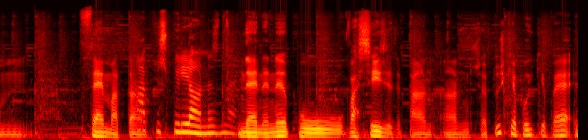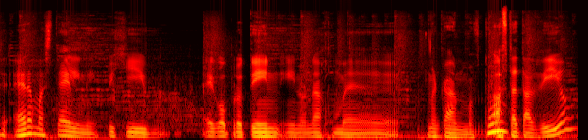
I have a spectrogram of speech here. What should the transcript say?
μ, θέματα. Κάποιους πυλώνες, ναι. Ναι, ναι, ναι, που βασίζεται πάνω σε αυτούς και από εκεί και πέρα μας στέλνει. Π.χ. εγώ προτείνω να έχουμε Να κάνουμε αυτό. αυτά τα δύο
